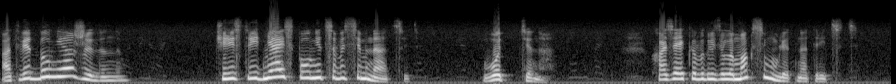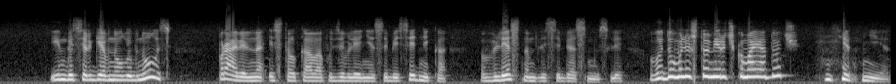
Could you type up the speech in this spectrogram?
Ответ был неожиданным. Через три дня исполнится 18. Вот тена. Хозяйка выглядела максимум лет на 30. Инга Сергеевна улыбнулась, правильно истолковав удивление собеседника в лесном для себя смысле. «Вы думали, что Мирочка моя дочь?» «Нет, нет,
